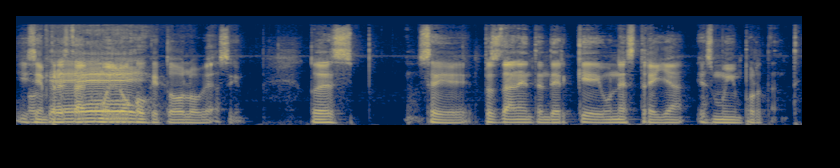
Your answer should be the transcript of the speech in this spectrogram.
Y siempre está como el ojo que todo lo ve así. Entonces, se pues dan a entender que una estrella es muy importante.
